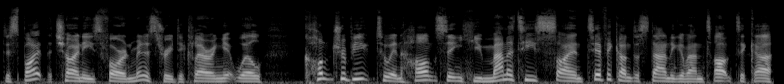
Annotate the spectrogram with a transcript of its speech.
despite the Chinese Foreign Ministry declaring it will contribute to enhancing humanity's scientific understanding of Antarctica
